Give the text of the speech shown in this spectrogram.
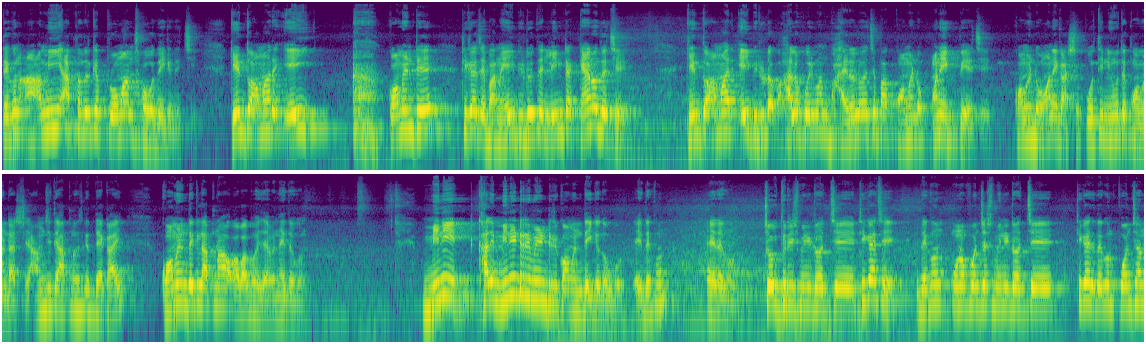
দেখুন, আমি আপনাদেরকে প্রমাণ সহ দেখে দিচ্ছি। কিন্তু আমার এই কমেন্টে ঠিক আছে? মানে এই ভিডিওতে লিঙ্কটা কেন দিয়েছে? কিন্তু আমার এই ভিডিওটা ভালো পরিমাণ ভাইরাল হয়েছে বা কমেন্ট অনেক পেয়েছে। কমেন্ট অনেক আসে, প্রতিনিয়ত কমেন্ট আসে। আমি যদি আপনাদেরকে দেখাই কমেন্ট দেখলে আপনারা অবাক হয়ে যাবেন। এই দেখুন। মিনিট খালি মিনিটের মিনিটের কমেন্ট দেখে দেবো। এই দেখুন এই দেখুন। চৌত্রিশ মিনিট হচ্ছে, ঠিক আছে? দেখুন উনপঞ্চাশ মিনিট হচ্ছে, ঠিক আছে? দেখুন, পঞ্চান্ন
